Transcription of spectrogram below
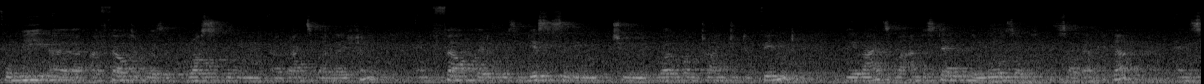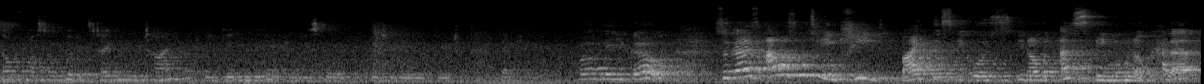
for me, uh, I felt it was a gross human uh, rights violation and felt that it was necessary to work on trying to defend their rights by understanding the laws of South Africa. And so far so good. It's taken me time, but we're getting there and we're still getting there in the future. Thank you. Well, there you go. So guys, I was also intrigued by this because, you know, with us being women of color,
